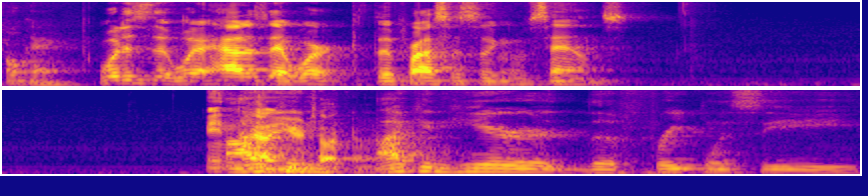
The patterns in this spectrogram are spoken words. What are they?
Okay. What is the what, how does that work? The processing of sounds. In how I can, you're talking. I can hear the frequency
